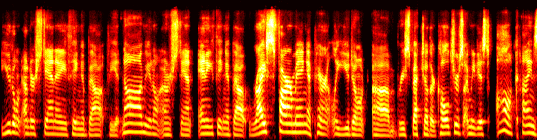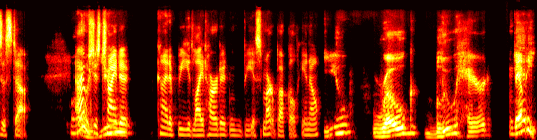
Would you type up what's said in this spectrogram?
You don't understand anything about Vietnam. You don't understand anything about rice farming. Apparently, you don't um, respect other cultures. I mean, just all kinds of stuff. I was Oh, just trying to kind of be lighthearted and be a smart buckle, you know? You rogue blue-haired Yep. Betty.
